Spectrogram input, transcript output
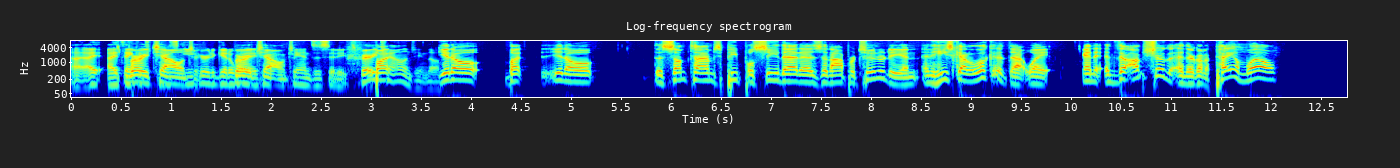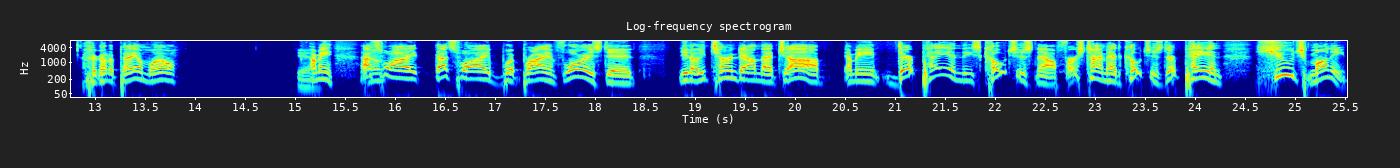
I, I think Very it's, challenging. eager to get Very away challenging. from Kansas City. It's very But, challenging, though. You know, but you know, the sometimes people see that as an opportunity, and, and he's got to look at it that way. And I'm sure, that, and they're going to pay him well. They're going to pay him well. Yeah. I mean, that's why that's why what Brian Flores did. You know, he turned down that job. I mean, they're paying these coaches now, first time head coaches. They're paying huge money.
